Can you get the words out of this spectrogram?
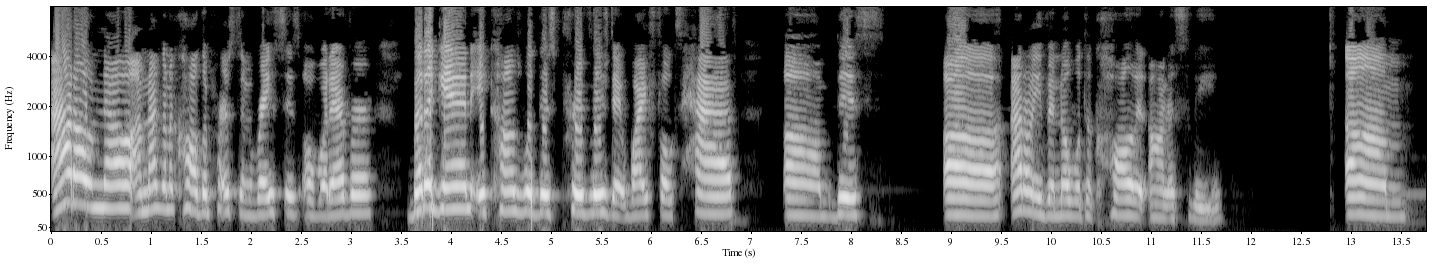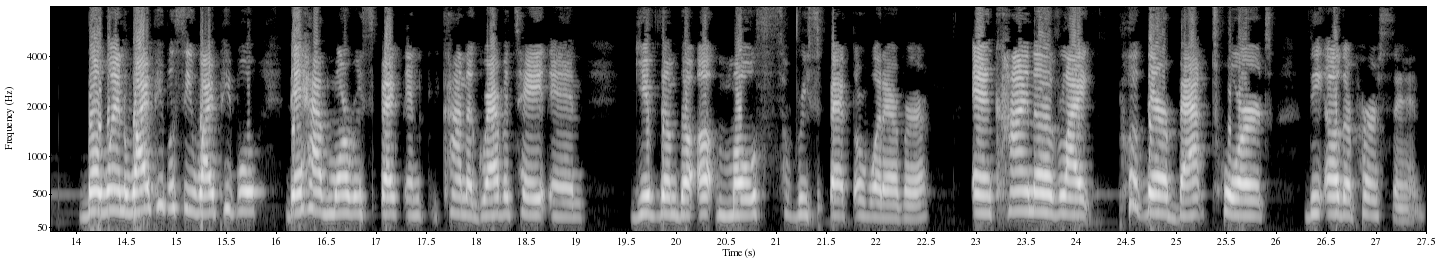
i don't know i'm not going to call the person racist or whatever but again, it comes with this privilege that white folks have. Um, this uh, I don't even know what to call it honestly. Um, but when white people see white people, they have more respect and kind of gravitate and give them the utmost respect or whatever, and kind of like put their back towards the other person.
